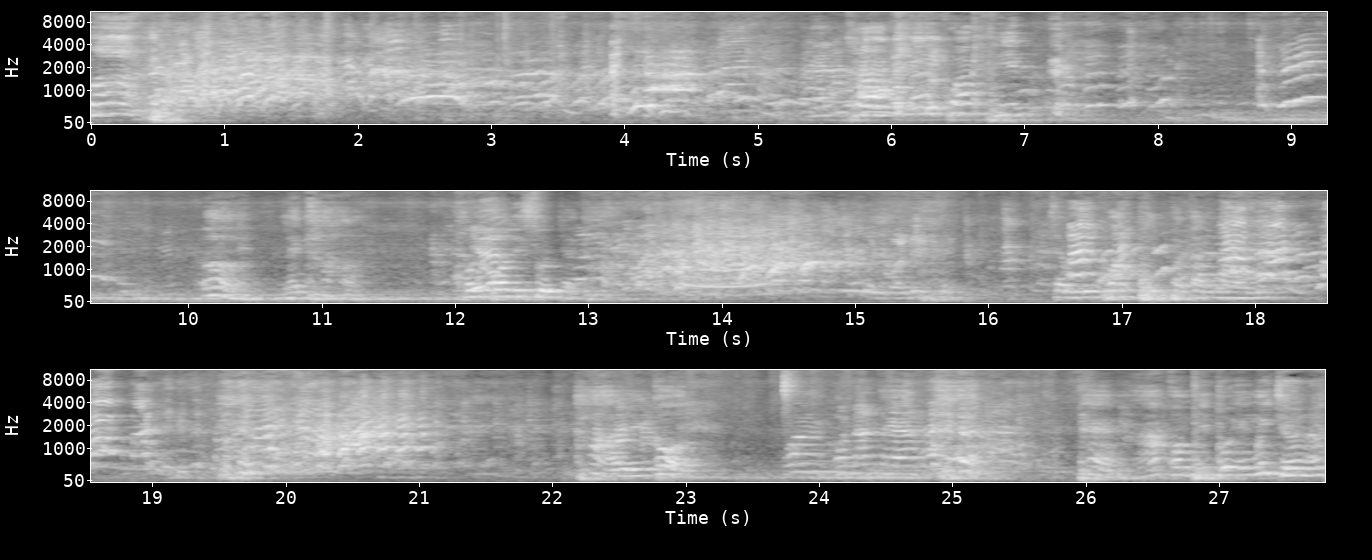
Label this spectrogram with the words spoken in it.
มาก งั้นข้าก็มีความผิด เออ และข้าล่ะคนบริสุทธิ์อย่างข้า จะมีความผิดประกันใดไหมความมันข้าเองก็ว่าคนนั้นแทน แทบหาความผิดตัวเองไม่เจอเลย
